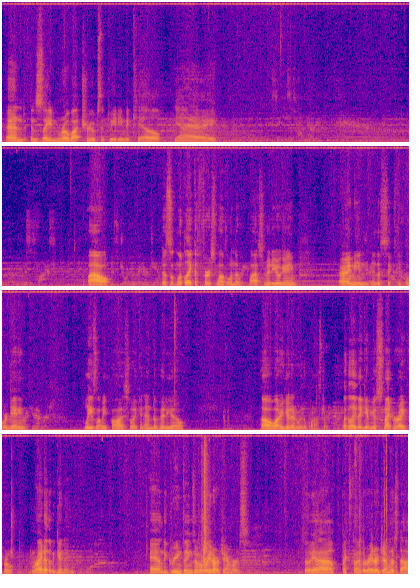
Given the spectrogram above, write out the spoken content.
and insane robot troops that we need to kill. Yay! You. Wow. Doesn't look like the first level in the last video game. I mean, in the 64 game. Please let me pause so I can end the video. Oh, what are you gonna do with a blaster? Luckily, they give you a sniper rifle right at the beginning. And the green things are the radar jammers. So yeah, next time the radar jammers die.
